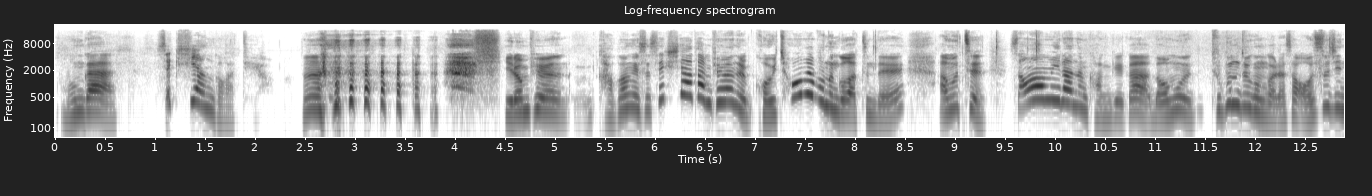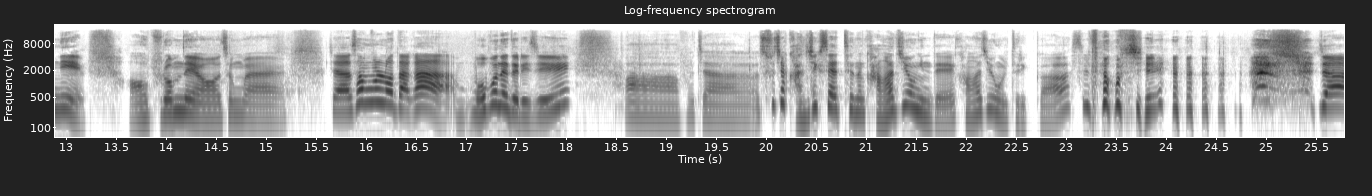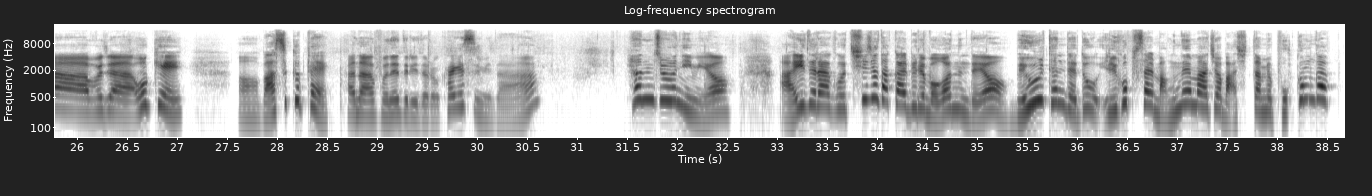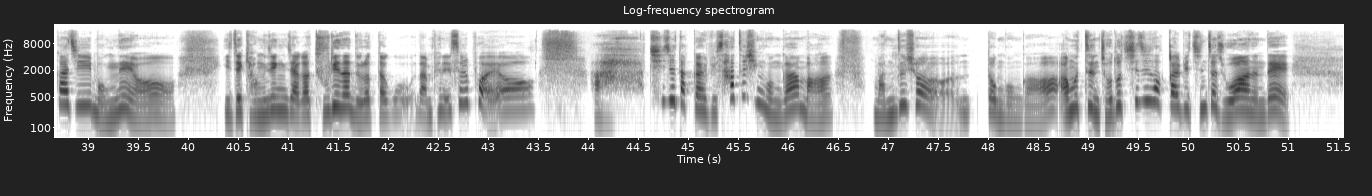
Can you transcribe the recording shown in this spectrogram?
뭔가 섹시한 것 같아요. 이런 표현, 가광에서 섹시하다는 표현을 거의 처음 해보는 것 같은데. 아무튼, 썸이라는 관계가 너무 두근두근거려서 어수지님, 어, 부럽네요. 정말. 자, 선물로다가 뭐 보내드리지? 아, 보자. 수제 간식 세트는 강아지용인데, 강아지용을 드릴까? 쓸데없이. 자, 보자. 오케이. 어, 마스크팩 하나 보내드리도록 하겠습니다. 현주 님이요. 아이들하고 치즈 닭갈비를 먹었는데요. 매울 텐데도 7살 막내마저 맛있다며 볶음밥까지 먹네요. 이제 경쟁자가 둘이나 늘었다고 남편이 슬퍼해요. 아, 치즈 닭갈비 사드신 건가? 마, 만드셨던 건가? 아무튼 저도 치즈 닭갈비 진짜 좋아하는데,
